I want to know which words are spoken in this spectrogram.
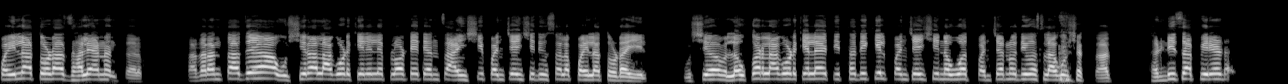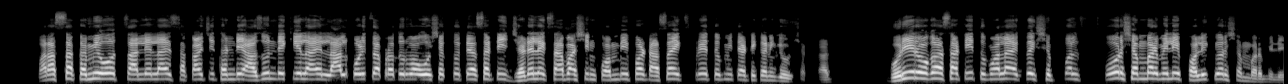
पहिला तोडा झाल्यानंतर साधारणतः ज्या उशिरा लागवड केलेले प्लॉट आहे त्यांचा ऐंशी पंच्याऐंशी दिवसाला पहिला तोडा येईल. उशीर लवकर लागवड केलाय तिथं देखील पंच्याऐंशी नव्वद पंच्याण्णव दिवस लागू शकतात. थंडीचा पिरियड बराचसा कमी होत चाललेला आहे. सकाळची थंडी अजून देखील आहे. लाल कोळीचा प्रादुर्भाव होऊ शकतो. त्यासाठी झेडेल एक साबाशीन कॉम्बिफट असा एक स्प्रे तुम्ही त्या ठिकाणी घेऊ शकता. भुरी रोगासाठी तुम्हाला एकदम सिंपल स्कोर शंभर मिली फॉलिक्युअर शंभर मिली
